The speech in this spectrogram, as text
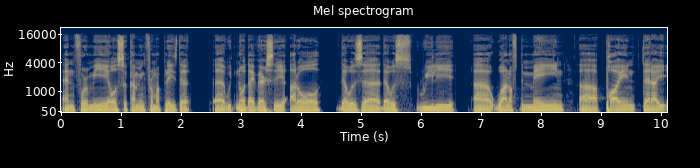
And for me, also coming from a place that uh, with no diversity at all, that was uh, that was really uh, one of the main uh, point that I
